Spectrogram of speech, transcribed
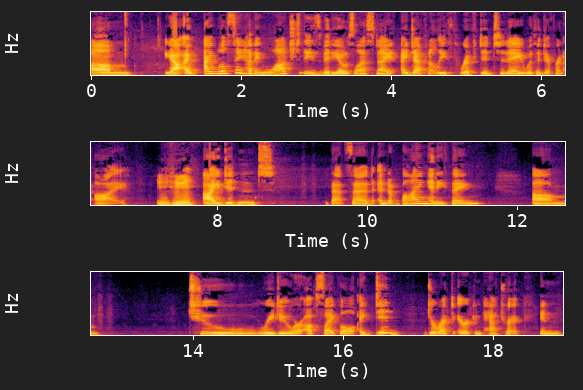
Um, yeah, I, I will say, having watched these videos last night, I definitely thrifted today with a different eye. Mm-hmm. I didn't, that said, end up buying anything um, to redo or upcycle. I did direct Eric and Patrick in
